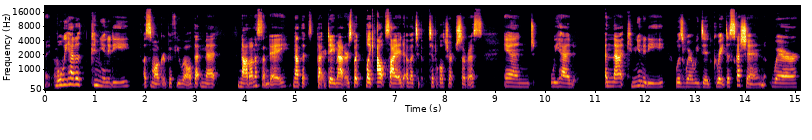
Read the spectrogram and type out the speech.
Right. Well, we had a community, a small group, if you will, that met not on a Sunday, not that that right. day matters, but like outside of a t- typical church service. And we had, and that community was where we did great discussion, where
